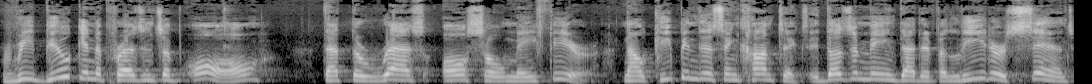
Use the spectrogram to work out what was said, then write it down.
rebuke in the presence of all that the rest also may fear. Now, keeping this in context, it doesn't mean that if a leader sins,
